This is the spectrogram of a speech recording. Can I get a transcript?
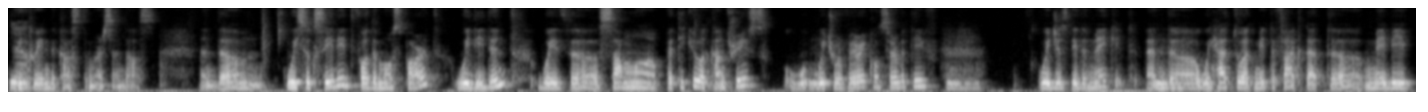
yeah. between the customers and us. And um, we succeeded for the most part. We didn't with uh, some uh, particular countries w- mm-hmm. which were very conservative. Mm-hmm. We just didn't make it. And mm-hmm. uh, we had to admit the fact that uh, maybe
